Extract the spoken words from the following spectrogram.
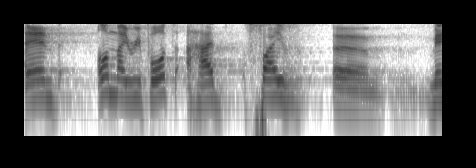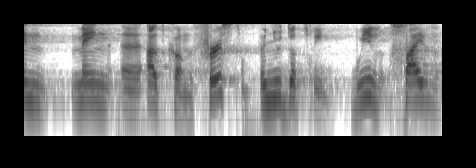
and on my report, I had five um, main, main uh, outcomes. First, a new doctrine with five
